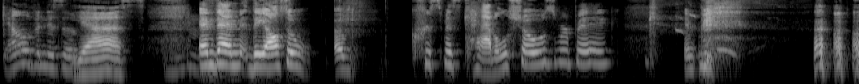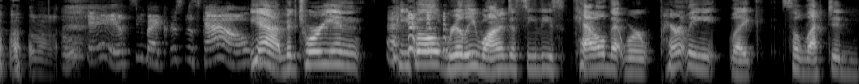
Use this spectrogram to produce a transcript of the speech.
Galvanism. Yes, Mhm. and then they also uh, Christmas cattle shows were big. And- Okay, let's see my Christmas cow. yeah, Victorian people really wanted to see these cattle that were apparently like selected.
